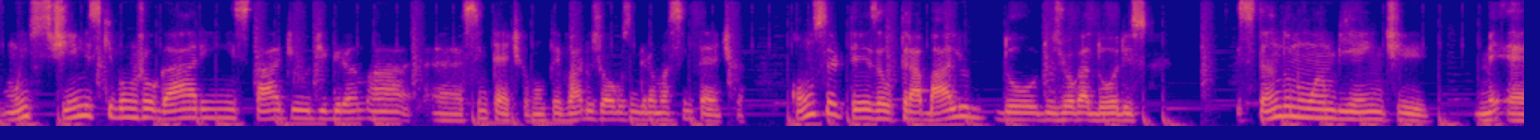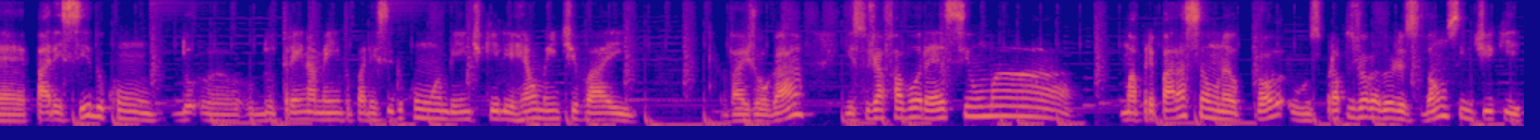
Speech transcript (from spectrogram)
muitos times que vão jogar em estádio de grama é, sintética, vão ter vários jogos em grama sintética. Com certeza, o trabalho do, dos jogadores estando num ambiente é, parecido com do, uh, do, treinamento, parecido com o ambiente que ele realmente vai vai jogar, isso já favorece uma, uma preparação, né? Os próprios jogadores vão sentir que,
